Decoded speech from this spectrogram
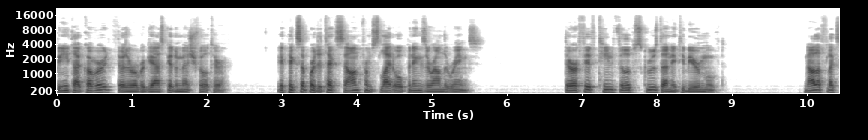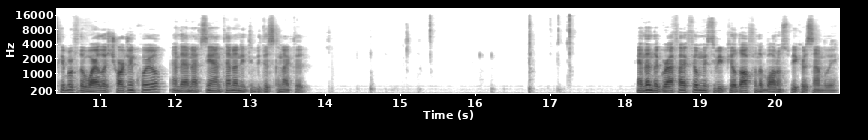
Beneath that cover, there's a rubber gasket and mesh filter. It picks up or detects sound from slight openings around the rings. There are 15 Phillips screws that need to be removed. Now the flex cable for the wireless charging coil and the NFC antenna need to be disconnected. And then the graphite film needs to be peeled off from the bottom speaker assembly.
